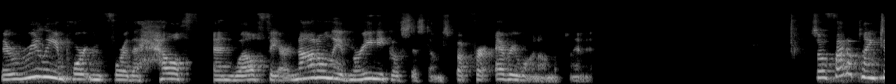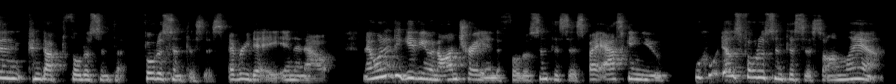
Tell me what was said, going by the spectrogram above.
they're really important for the health and welfare, not only of marine ecosystems, but for everyone on the planet. So phytoplankton conduct photosynth photosynthesis every day in and out. And I wanted to give you an entree into photosynthesis by asking you, well, who does photosynthesis on land?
